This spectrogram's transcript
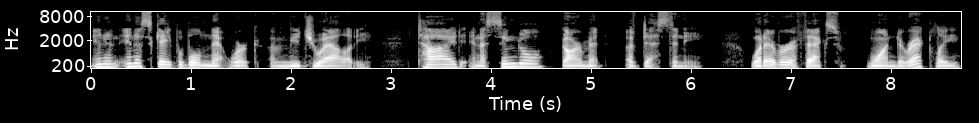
in an inescapable network of mutuality, tied in a single garment of destiny. Whatever affects one directly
